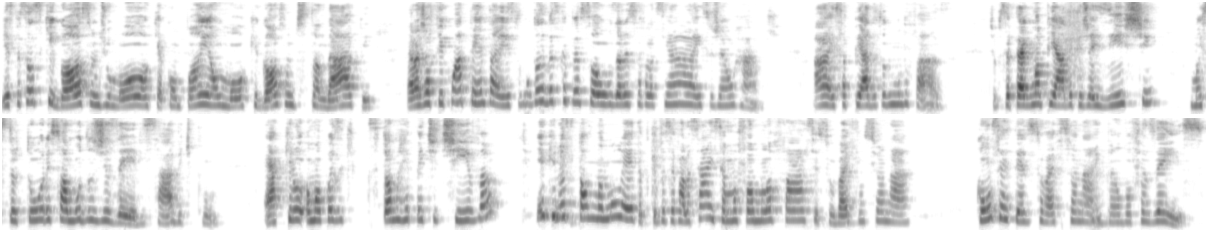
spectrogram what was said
E as pessoas que gostam de humor, que acompanham humor, que gostam de stand-up, elas já ficam atentas a isso. Então, toda vez que a pessoa usa, ela fala assim: ah, isso já é um hack. Ah, essa piada todo mundo faz. Tipo, você pega uma piada que já existe, uma estrutura e só muda os dizeres, sabe? Tipo, é aquilo, uma coisa que se torna repetitiva e aquilo se torna uma muleta, porque você fala assim: ah, isso é uma fórmula fácil, isso vai funcionar. Com certeza isso vai funcionar, então eu vou fazer isso.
